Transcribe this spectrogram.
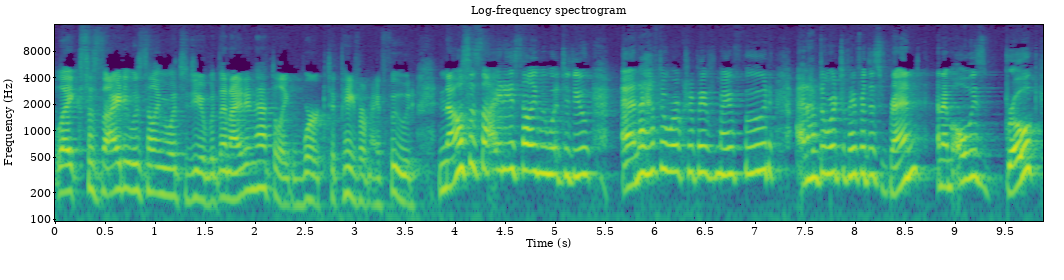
like society was telling me what to do, but then I didn't have to like work to pay for my food. Now society is telling me what to do and I have to work to pay for my food and I have to work to pay for this rent and I'm always broke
